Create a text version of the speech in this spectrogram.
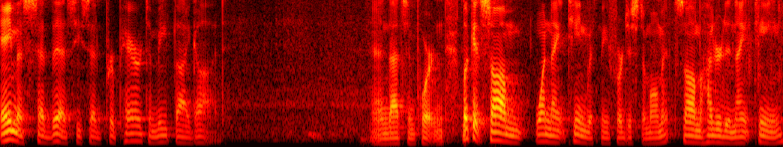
Amos said this He said, Prepare to meet thy God. And that's important. Look at Psalm 119 with me for just a moment. Psalm 119.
